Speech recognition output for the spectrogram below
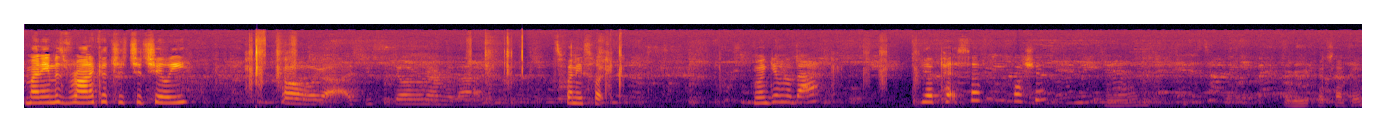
My name is Veronica Ch Ch Chili. oh my gosh, you still remember that. It's funny as fuck. You wanna give him a bath? You have pet stuff? Wash him? Mm-hmm. We're gonna pet shampoo,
